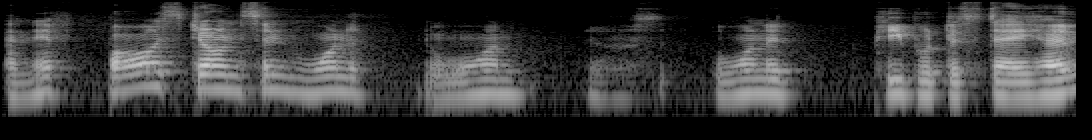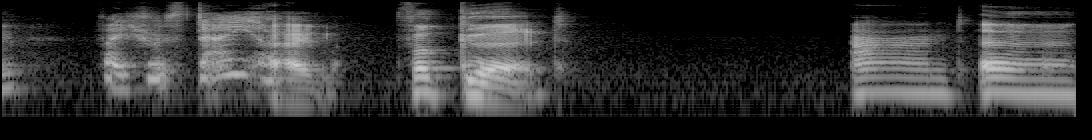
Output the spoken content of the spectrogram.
And if Boris Johnson wanted want, wanted people to stay home, they should stay home for good. And, uh,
